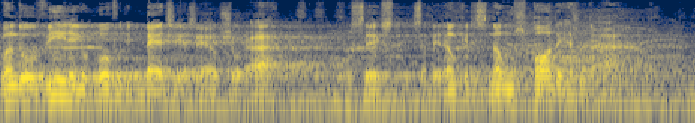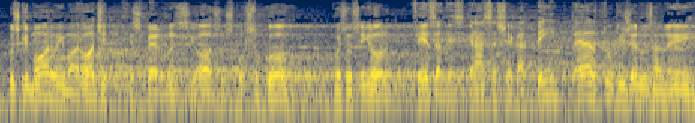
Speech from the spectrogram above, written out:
quando ouvirem o povo de Bet Ezel chorar, vocês saberão que eles não os podem ajudar. Os que moram em Marote esperam ansiosos por socorro, pois o Senhor fez a desgraça chegar bem perto de Jerusalém.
